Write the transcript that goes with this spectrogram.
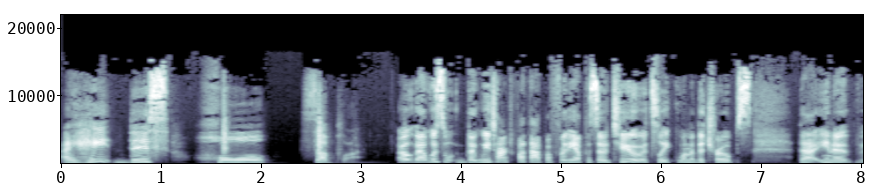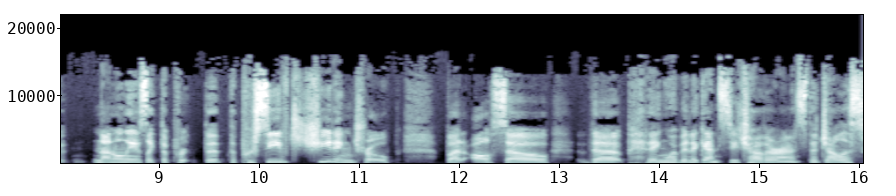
I hate this whole subplot. Oh, that was that we talked about that before the episode too. It's like one of the tropes that you know not only is like the per, the the perceived cheating trope, but also the pitting women against each other, and it's the jealous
